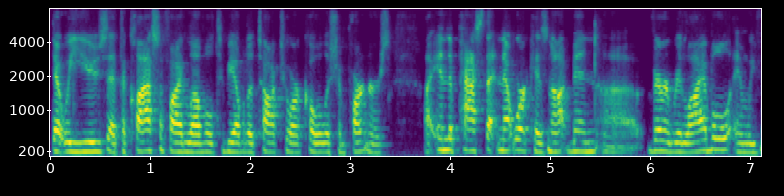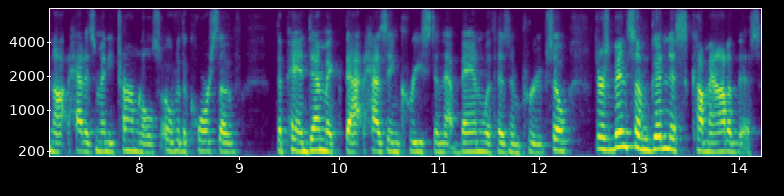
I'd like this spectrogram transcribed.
that we use at the classified level to be able to talk to our coalition partners uh, in the past, that network has not been uh, very reliable and we've not had as many terminals over the course of the pandemic that has increased and that bandwidth has improved. So there's been some goodness come out of this.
